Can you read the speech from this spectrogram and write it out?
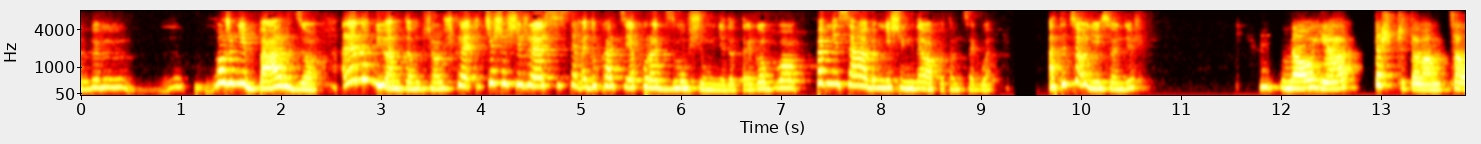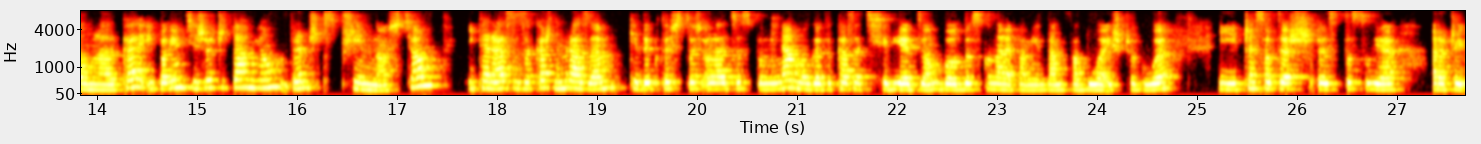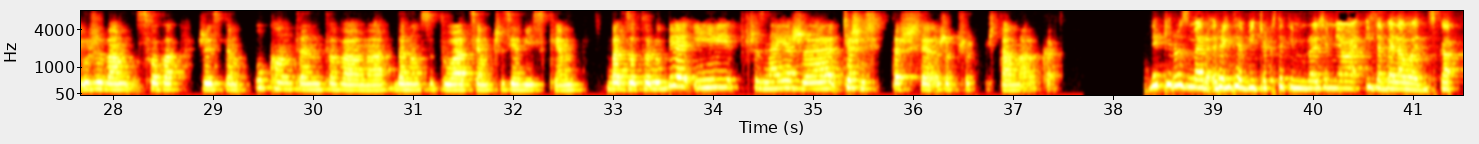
bym może nie bardzo, ale lubiłam tę książkę i cieszę się, że system edukacji akurat zmusił mnie do tego, bo pewnie sama bym nie sięgnęła po tę cegłę. A ty co o niej sądzisz? No, ja też czytałam całą lalkę i powiem Ci, że czytałam ją wręcz z przyjemnością. I teraz za każdym razem, kiedy ktoś coś o lalce wspomina, mogę wykazać się wiedzą, bo doskonale pamiętam fabułę i szczegóły. I często też y, stosuję a raczej używam słowa, że jestem ukontentowana daną sytuacją czy zjawiskiem. Bardzo to lubię i przyznaję, że cieszę się też się, że przeczytałam lalkę. Jaki rozmiar rękawiczek w takim razie miała Izabela Łęcka?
